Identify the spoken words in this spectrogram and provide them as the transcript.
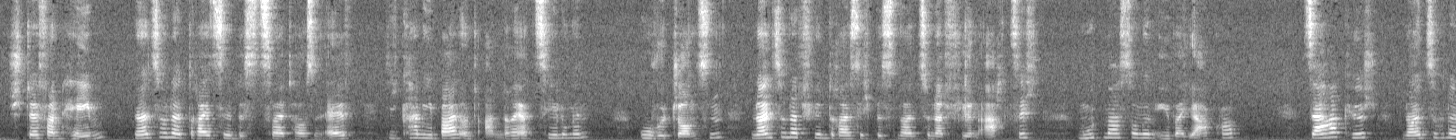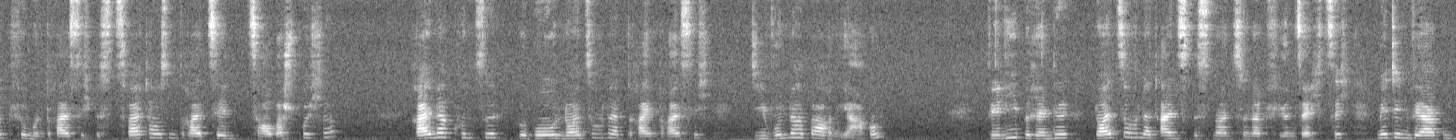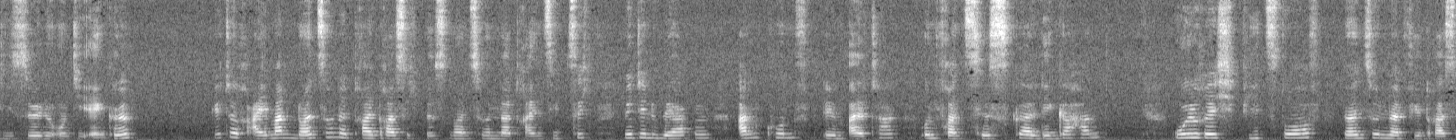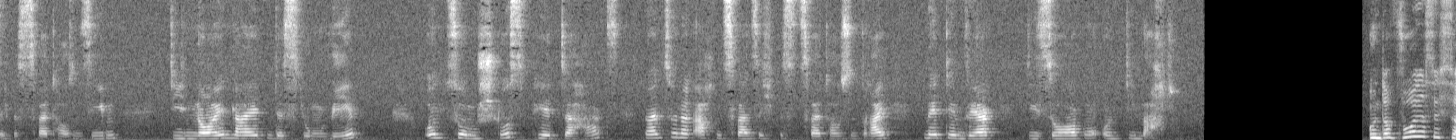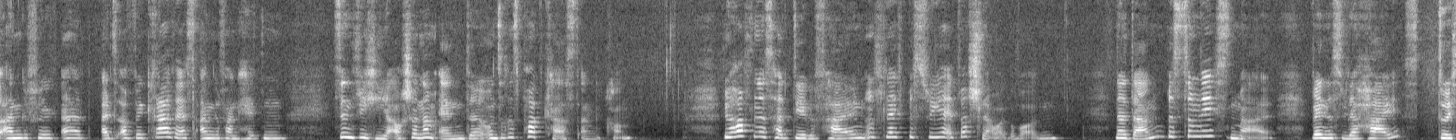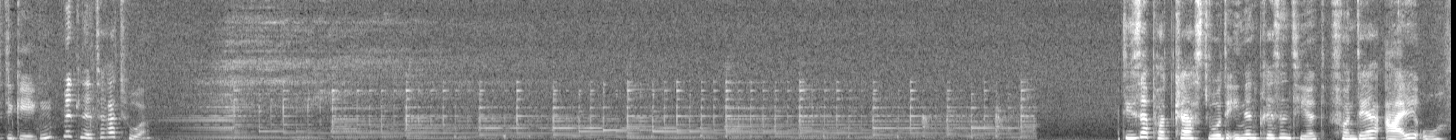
Stefan Heym, 1913 bis 2011, Die Kannibal und andere Erzählungen. Uwe Johnson, 1934 bis 1984, Mutmaßungen über Jakob. Sarah Kirsch, 1935 bis 2013, Zaubersprüche. Rainer Kunze, geboren 1933, Die wunderbaren Jahre. Willy Brendel, 1901 bis 1964, mit den Werken Die Söhne und die Enkel. Gitte Reimann, 1933 bis 1973, mit den Werken Ankunft im Alltag und Franziska Linkerhand. Ulrich Pietsdorf, 1934 bis 2007, Die neuen Leiden des jungen W. Und zum Schluss Peter Haags, 1928 bis 2003, mit dem Werk Die Sorgen und die Macht. Und obwohl es sich so angefühlt hat, als ob wir gerade erst angefangen hätten, sind wir hier auch schon am Ende unseres Podcasts angekommen. Wir hoffen, es hat dir gefallen und vielleicht bist du ja etwas schlauer geworden. Na dann, bis zum nächsten Mal, wenn es wieder heißt, durch die Gegend mit Literatur. Dieser Podcast wurde Ihnen präsentiert von der AEO.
